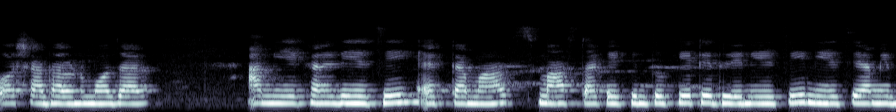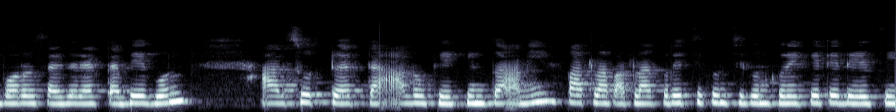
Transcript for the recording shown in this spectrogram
অসাধারণ মজার। আমি এখানে নিয়েছি একটা মাছ। মাছটাকে কিন্তু কেটে ধুয়ে নিয়েছি। নিয়েছি আমি বড় সাইজের একটা বেগুন আর ছোট্ট একটা আলুকে। কিন্তু আমি পাতলা পাতলা করে চিকন চিকন করে কেটে দিয়েছি।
